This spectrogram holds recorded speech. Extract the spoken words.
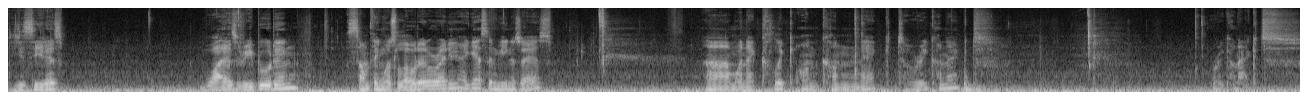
Did you see this? While it's rebooting, something was loaded already, I guess, in Venus OS. Um, when I click on connect or reconnect, reconnect,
